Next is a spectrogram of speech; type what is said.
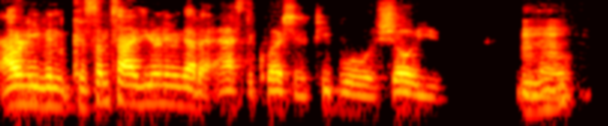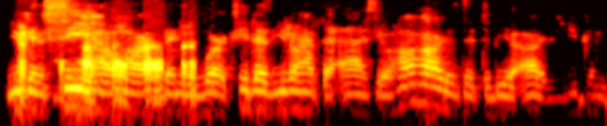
I don't even because sometimes you don't even got to ask the questions. People will show you. You mm-hmm. know, you can see how hard Benny works. He does. You don't have to ask, yo, how hard is it to be an artist? You can.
